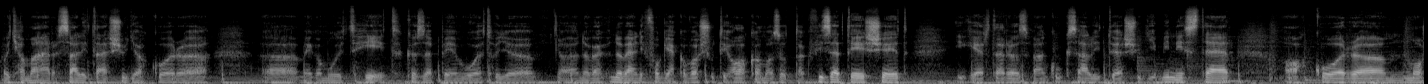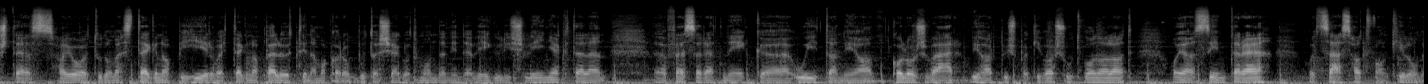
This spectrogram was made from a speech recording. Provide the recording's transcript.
hogyha már szállításügy, akkor még a múlt hét közepén volt, hogy növelni fogják a vasúti alkalmazottak fizetését, ígérte Rözván Kuk szállításügyi miniszter, akkor most ez, ha jól tudom, ez tegnapi hír, vagy tegnap előtti, nem akarok butaságot mondani, de végül is lényegtelen. Felszeretnék újítani a Kolozsvár Bihar Püspöki vasútvonalat olyan szintre, hogy 160 km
